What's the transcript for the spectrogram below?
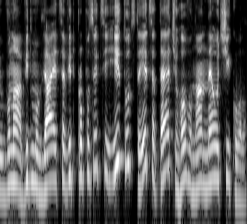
вона відмовляється від пропозиції, і тут стається те, чого вона не очікувала.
